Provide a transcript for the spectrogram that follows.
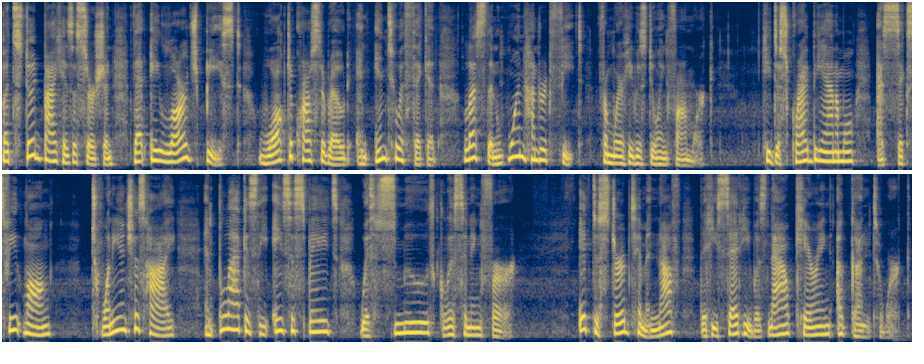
but stood by his assertion that a large beast walked across the road and into a thicket less than 100 feet from where he was doing farm work. He described the animal as six feet long, 20 inches high, and black as the ace of spades with smooth, glistening fur. It disturbed him enough that he said he was now carrying a gun to work.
